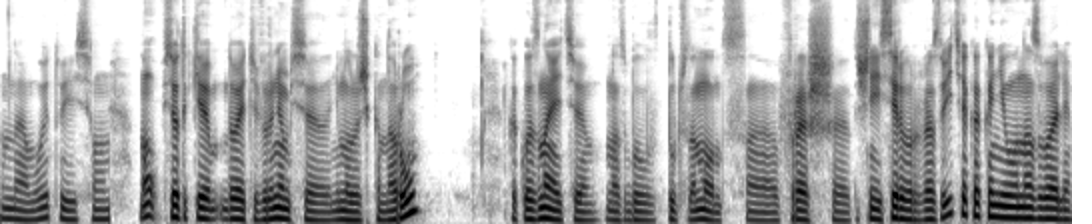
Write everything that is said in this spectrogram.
Да, будет весело. Ну, все-таки давайте вернемся немножечко на ру. Как вы знаете, у нас был тут же анонс э, фреш, э, точнее сервер развития, как они его назвали.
